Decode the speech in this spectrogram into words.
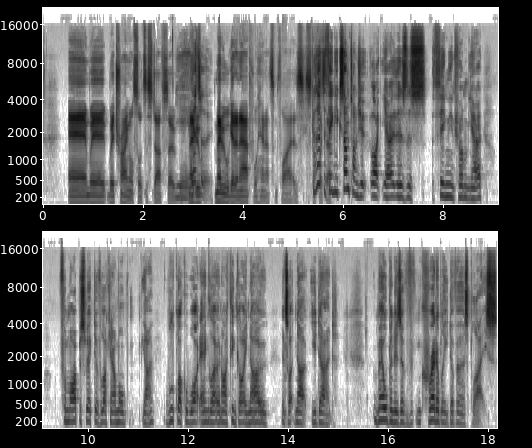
and we're we're trying all sorts of stuff. So Yeah, maybe a- maybe we'll get an app. We'll hand out some flyers. Because that's the thing. Sometimes you like, you know, there's this thing from you know, from my perspective, like you know, I'm all, you know, look like a white Anglo, and I think I know. It's like, no, you don't. Melbourne is an incredibly diverse place.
